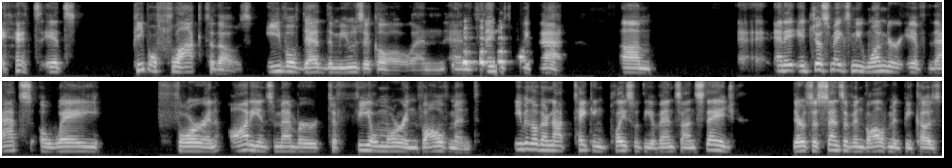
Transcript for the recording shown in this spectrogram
it's it's people flock to those. Evil Dead the musical and and things like that. Um and it, it just makes me wonder if that's a way for an audience member to feel more involvement even though they're not taking place with the events on stage there's a sense of involvement because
